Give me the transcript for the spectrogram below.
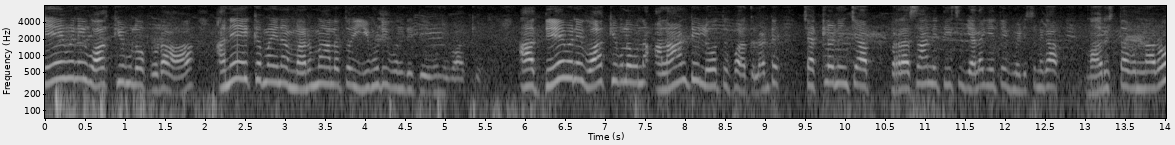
దేవుని వాక్యంలో కూడా అనేకమైన మర్మాలతో ఇముడి ఉంది దేవుని వాక్యం. ఆ దేవుని వాక్యంలో ఉన్న అలాంటి లోతుపాతులు అంటే చెట్ల నుంచి ఆ రసాన్ని తీసి ఎలాగైతే మెడిసిన్గా మారుస్తూ ఉన్నారో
